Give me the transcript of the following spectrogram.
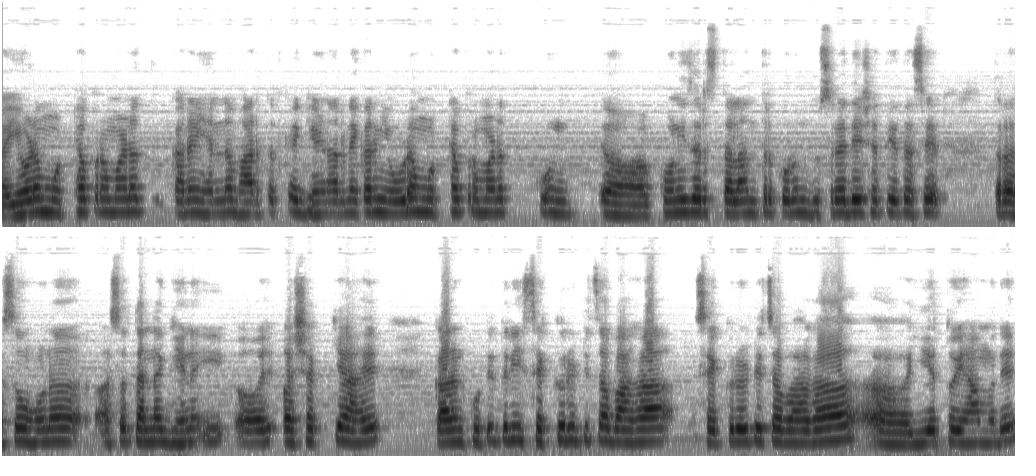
एवढ्या मोठ्या प्रमाणात कारण ह्यांना भारतात काही घेणार नाही कारण एवढ्या मोठ्या प्रमाणात कोण कोणी जर स्थलांतर करून दुसऱ्या देशात येत असेल तर असं होणं असं त्यांना घेणं अशक्य आहे. कारण कुठेतरी सेक्युरिटीचा भागा सेक्युरिटीचा भागा येतो ह्यामध्ये.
